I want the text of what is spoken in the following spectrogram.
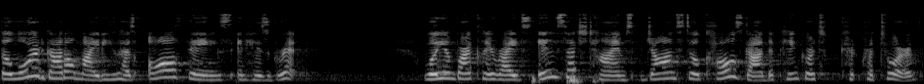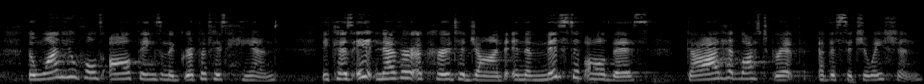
the Lord God Almighty who has all things in his grip. William Barclay writes, in such times, John still calls God the Pantokrator, the one who holds all things in the grip of his hand, because it never occurred to John that in the midst of all this, God had lost grip of the situation.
